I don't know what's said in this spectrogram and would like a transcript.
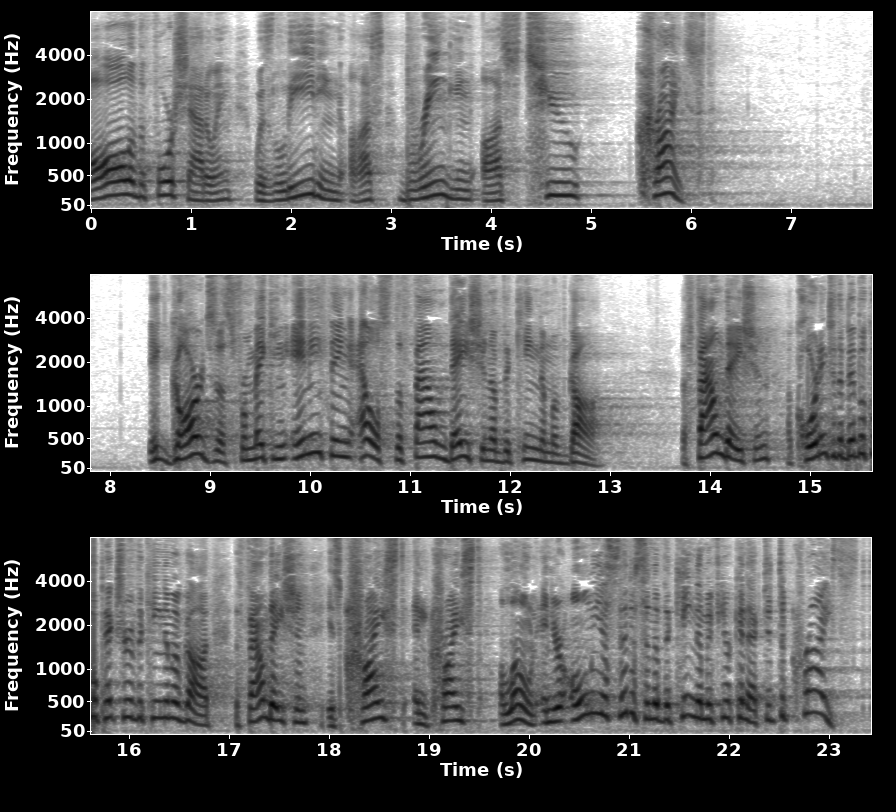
All of the foreshadowing was leading us, bringing us to Christ. It guards us from making anything else the foundation of the kingdom of God. The foundation, according to the biblical picture of the kingdom of God, the foundation is Christ and Christ alone. And you're only a citizen of the kingdom if you're connected to Christ.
